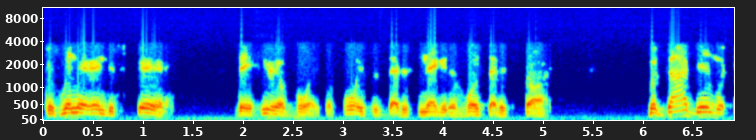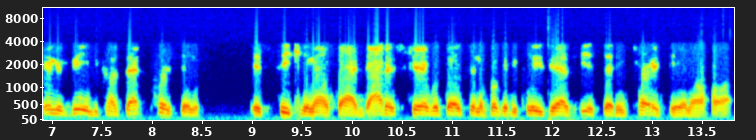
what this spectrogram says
Because when they're in despair, they hear a voice, a voice that is negative, a voice that is dark. But God then would intervene because that person is seeking outside. God has shared with us in the book of Ecclesiastes, He has said eternity in our heart.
